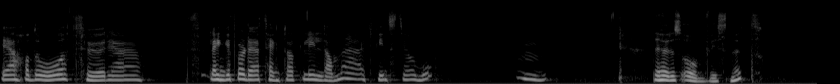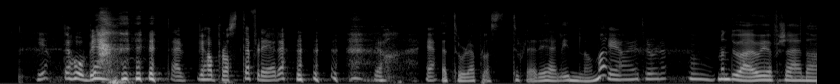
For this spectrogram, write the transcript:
jeg hadde òg lenge før det tenkt at Lillehammer er et fint sted å bo. Mm. Det høres overbevisende ut. Ja, det håper jeg. vi har plass til flere. ja, jeg tror det er plass til flere i hele Innlandet. Ja, jeg tror det. Mm. Men du er jo i og for seg da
